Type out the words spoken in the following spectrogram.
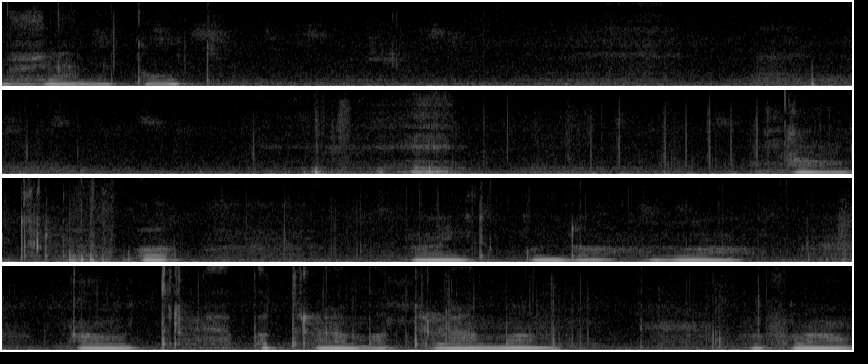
Вже не тут. Нам треба знайти куди. Нам треба, треба, треба в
